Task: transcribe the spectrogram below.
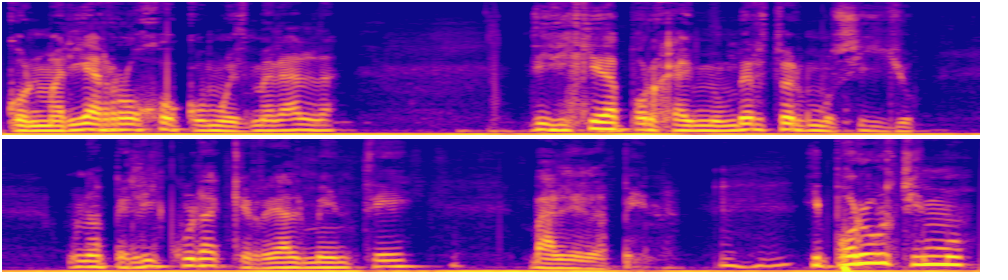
con María Rojo como Esmeralda, dirigida por Jaime Humberto Hermosillo, una película que realmente vale la pena. Y por último,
